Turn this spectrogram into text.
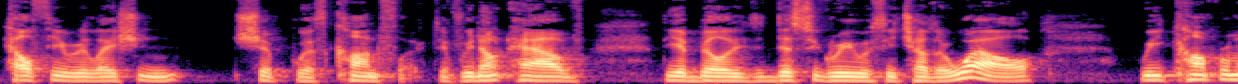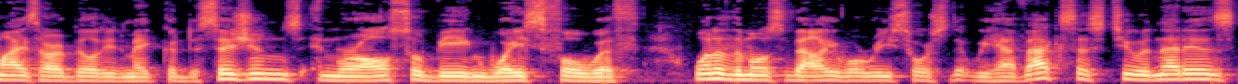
healthy relationship with conflict, if we don't have the ability to disagree with each other well, we compromise our ability to make good decisions, and we're also being wasteful with one of the most valuable resources that we have access to, and that is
